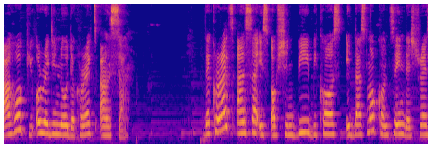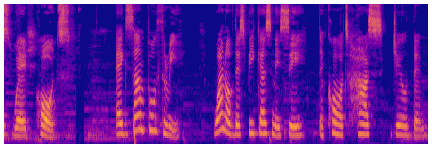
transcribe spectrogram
I hope you already know the correct answer. The correct answer is option B because it does not contain the stressed word court. Example 3. One of the speakers may say, The court has jailed them.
